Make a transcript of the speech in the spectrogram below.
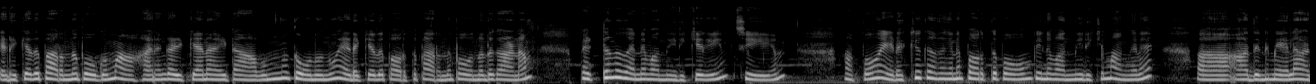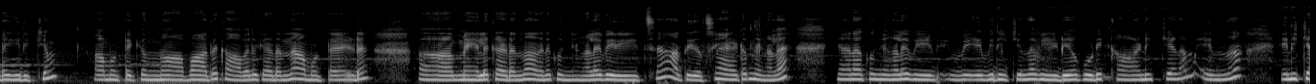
ഇടയ്ക്ക് അത് പറന്ന് പോകും. ആഹാരം കഴിക്കാനായിട്ടാവും എന്ന് തോന്നുന്നു. ഇടയ്ക്ക് അത് പുറത്ത് പറന്ന് പോകുന്നത് കാണാം. പെട്ടെന്ന് തന്നെ വന്നിരിക്കുകയും ചെയ്യും. അപ്പോൾ ഇടയ്ക്കൊക്കെ അതിങ്ങനെ പുറത്ത് പോകും പിന്നെ വന്നിരിക്കും. അങ്ങനെ അതിന് മേലെ അടയിരിക്കും. ആ മുട്ടയ്ക്കൊന്നും ആവാതെ കാവൽ കിടന്ന് ആ മുട്ടയുടെ മേലെ കിടന്ന് അതിന് കുഞ്ഞുങ്ങളെ വിരിയിച്ച് തീർച്ചയായിട്ടും നിങ്ങളെ ഞാൻ ആ കുഞ്ഞുങ്ങളെ വിരിക്കുന്ന വീഡിയോ കൂടി കാണിക്കണം എന്ന് എനിക്ക്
